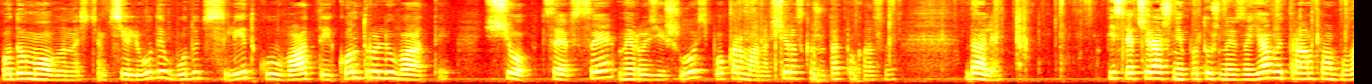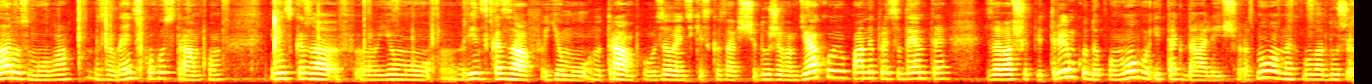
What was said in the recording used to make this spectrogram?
По домовленостям ці люди будуть слідкувати, контролювати, щоб це все не розійшлось по карманам. Ще раз кажу, так показую. Далі. Після вчорашньої потужної заяви Трампа була розмова Зеленського з Трампом. Він сказав е, йому, він сказав йому Трампу, Зеленський сказав, що дуже вам дякую, пане президенте, за вашу підтримку, допомогу і так далі. Що розмова в них була дуже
